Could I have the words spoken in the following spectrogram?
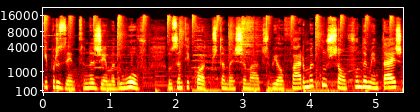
e presente na gema do ovo. Os anticorpos, também chamados biofármacos, são fundamentais,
